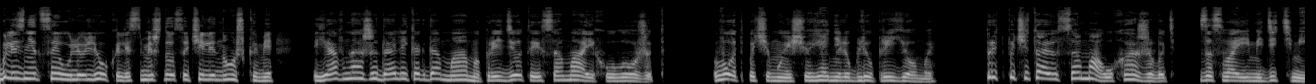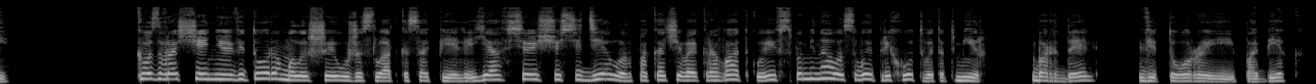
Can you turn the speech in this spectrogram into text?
Близнецы улюлюкали, смешно сучили ножками, явно ожидали, когда мама придет и сама их уложит. Вот почему еще я не люблю приемы. Предпочитаю сама ухаживать за своими детьми. К возвращению Витора малыши уже сладко сопели. Я все еще сидела, покачивая кроватку, и вспоминала свой приход в этот мир. Бордель, Витора и побег.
